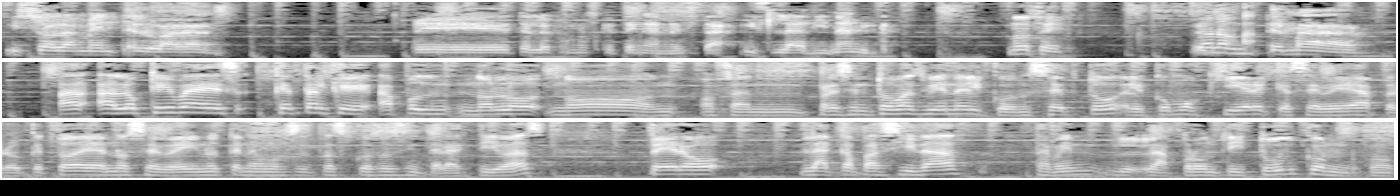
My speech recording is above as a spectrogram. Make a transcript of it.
y solamente lo hagan eh, teléfonos que tengan esta isla dinámica. No sé. Es Bueno, un a- tema. A, a lo que iba es, ¿qué tal que Apple no lo, no, o sea, presentó más bien el concepto, el cómo quiere que se vea, pero que todavía no se ve y no tenemos estas cosas interactivas, pero la capacidad, también la prontitud con, con,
